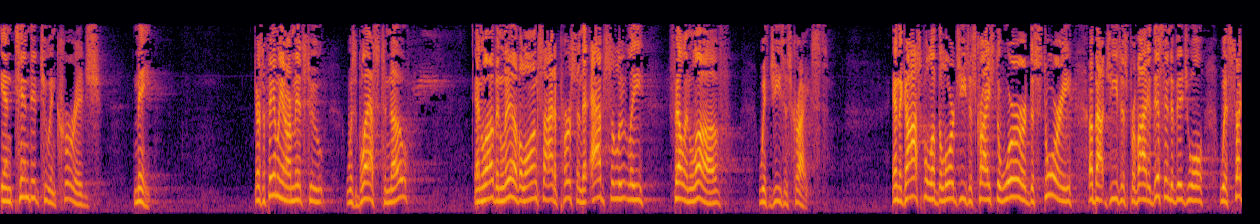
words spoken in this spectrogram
intended to encourage me. There's a family in our midst who was blessed to know and love and live alongside a person that absolutely fell in love with Jesus Christ. And the gospel of the Lord Jesus Christ, the word, the story about Jesus provided this individual with such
